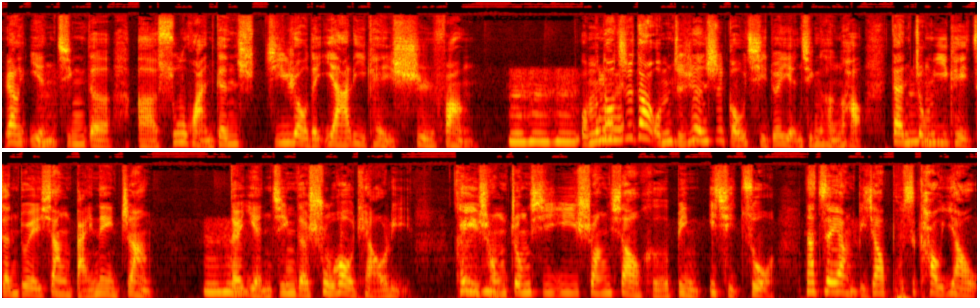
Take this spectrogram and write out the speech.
让眼睛的呃舒缓跟肌肉的压力可以释放。嗯哼哼，我们都知道，我们只认识枸杞对眼睛很好，但中医可以针对像白内障。嗯的眼睛的术后调理，可以从中西医双效合并一起做。那这样比较不是靠药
